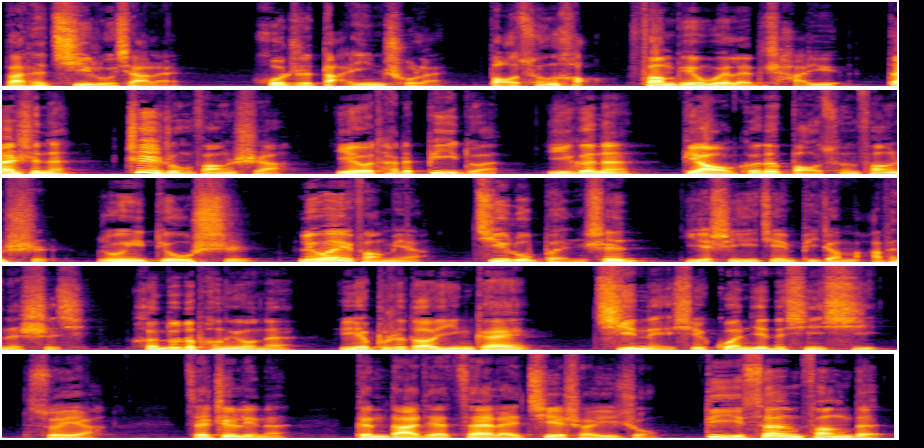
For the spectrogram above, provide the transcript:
把它记录下来，或者打印出来保存好，方便未来的查阅。但是呢。这种方式啊，也有它的弊端。一个呢，表格的保存方式容易丢失；另外一方面啊，记录本身也是一件比较麻烦的事情。很多的朋友呢，也不知道应该记哪些关键的信息。所以啊，在这里呢，跟大家再来介绍一种第三方的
